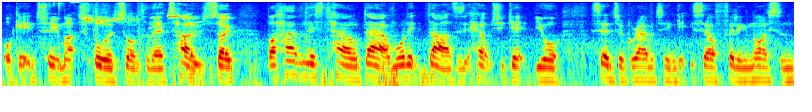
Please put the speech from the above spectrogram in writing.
or getting too much forwards onto their toes. So by having this towel down, what it does is it helps you get your centre of gravity and get yourself feeling nice and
